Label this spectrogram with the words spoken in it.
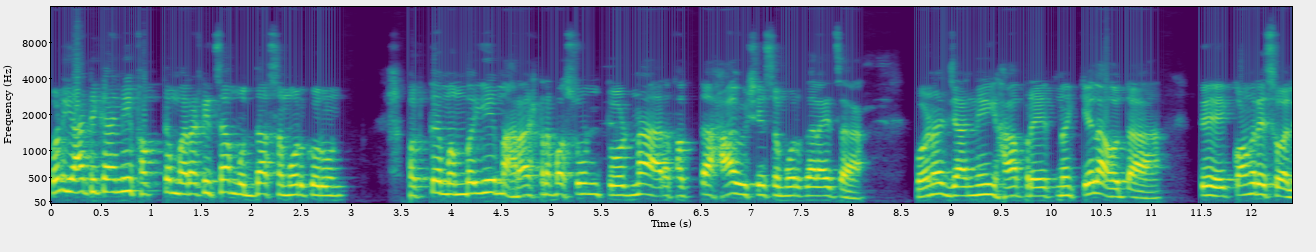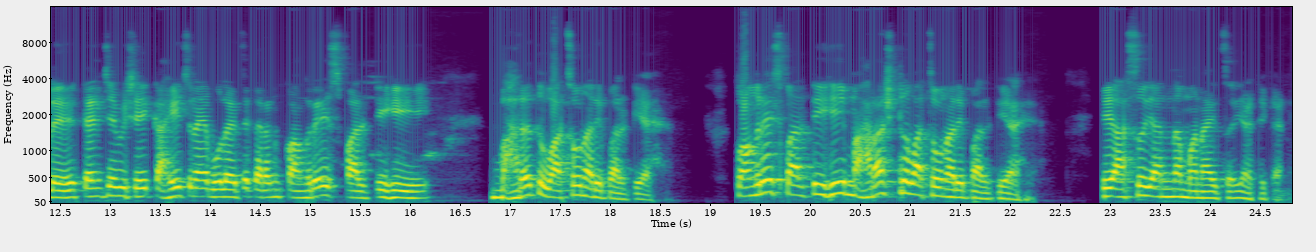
पण या ठिकाणी फक्त मराठीचा मुद्दा समोर करून फक्त मुंबई महाराष्ट्रापासून तोडणार फक्त हा विषय समोर करायचा. पण ज्यांनी हा प्रयत्न केला होता ते काँग्रेसवाले त्यांच्याविषयी काहीच नाही बोलायचं कारण काँग्रेस पार्टी ही भारत वाचवणारी पार्टी आहे. काँग्रेस पार्टी ही महाराष्ट्र वाचवणारी पार्टी आहे. हे असं यांना म्हणायचं या ठिकाणी.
